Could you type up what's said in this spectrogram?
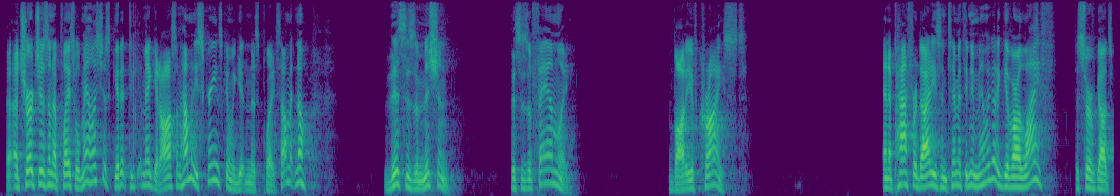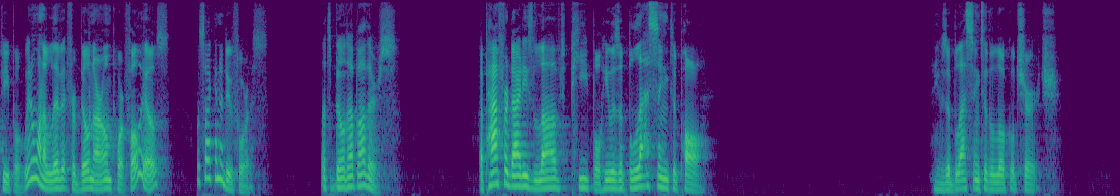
A church isn't a place, well, man, let's just get it to make it awesome. How many screens can we get in this place? How many? No. This is a mission. This is a family, the body of Christ. And Epaphroditus and Timothy knew, man, we got to give our life to serve God's people. We don't want to live it for building our own portfolios. What's that going to do for us? Let's build up others. Epaphroditus loved people, he was a blessing to Paul. He was a blessing to the local church.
